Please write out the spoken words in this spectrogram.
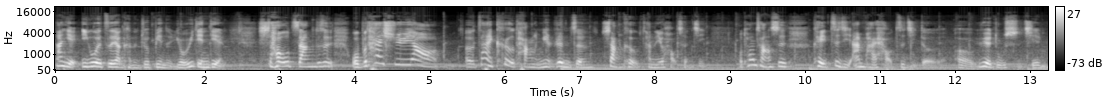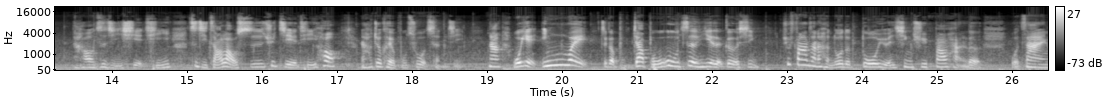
那也因为这样，可能就变得有一点点嚣张，就是我不太需要呃在课堂里面认真上课才能有好成绩。我通常是可以自己安排好自己的呃阅读时间，然后自己写题，自己找老师去解题后，然后就可以有不错成绩。那我也因为这个比较不务正业的个性，去发展了很多的多元兴趣，包含了我在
